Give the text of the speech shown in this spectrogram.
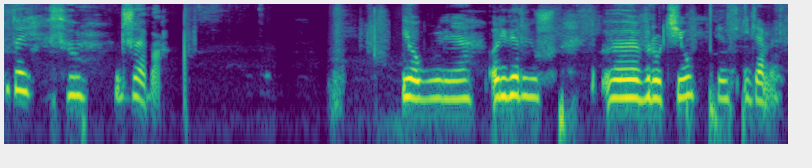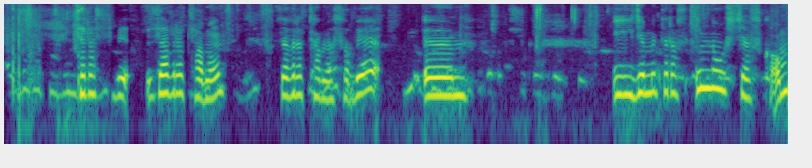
tutaj są drzewa. I ogólnie Oliwier już e, wrócił, więc idziemy. Teraz sobie zawracamy. Zawracamy sobie. ym, I idziemy teraz inną ścieżką.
